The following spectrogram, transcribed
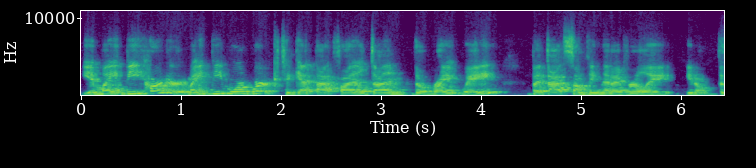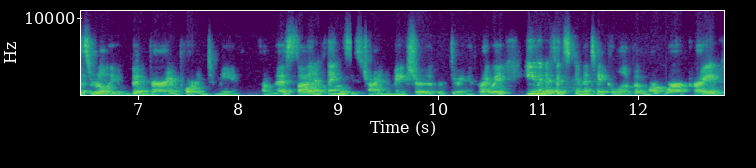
it might be harder it might be more work to get that file done the right way but that's something that i've really you know that's really been very important to me from this side of things is trying to make sure that we're doing it the right way even if it's going to take a little bit more work right?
